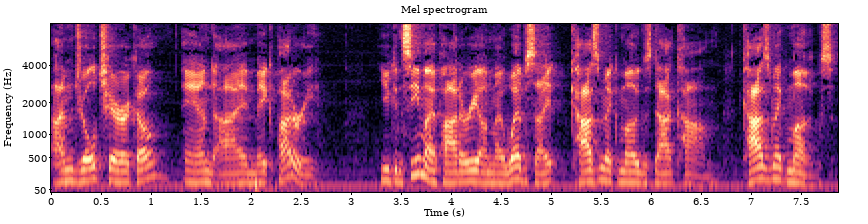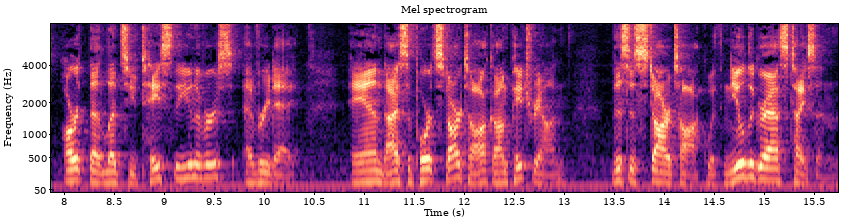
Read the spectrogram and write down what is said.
I'm Joel Cherico, and I make pottery. You can see my pottery on my website, cosmicmugs.com. Cosmic Mugs, art that lets you taste the universe every day. And I support Star Talk on Patreon. This is Star Talk with Neil deGrasse Tyson.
